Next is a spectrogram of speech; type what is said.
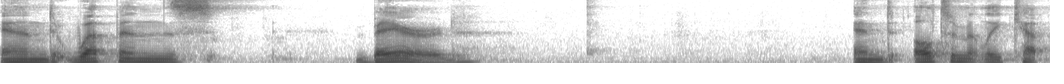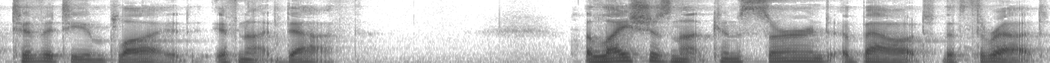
and weapons bared, and ultimately captivity implied, if not death. Elisha's not concerned about the threat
